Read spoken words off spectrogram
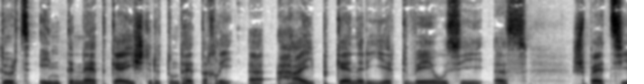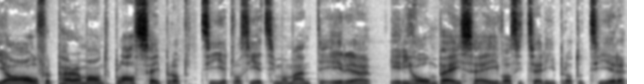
durchs Internet geistert und hat ein bisschen einen Hype generiert, weil sie ein Spezial für Paramount Plus haben produziert, was sie jetzt im Moment ihre, ihre Homebase haben, was sie die Serie produzieren.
